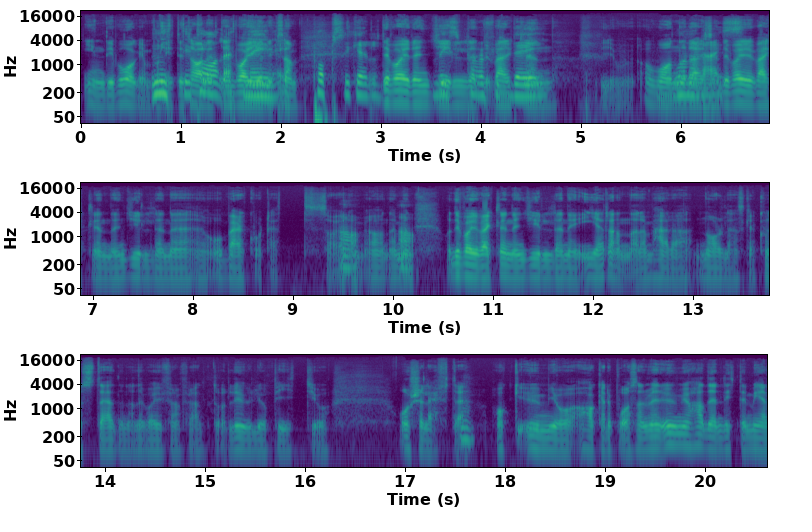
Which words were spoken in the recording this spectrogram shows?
indievågen på 90-talet. 90-talet. Den var ju nej, liksom, nej. Popsicle. det var ju den gyllene, verkligen, och Wanda Wanda Dice, det var ju verkligen den gyllene och Bear Quartet, sa jag Ja, dem. Ja, nej, men, ja. Och det var ju verkligen den gyllene eran när de här äh, norrländska kuststäderna, det var ju framförallt då Luleå, Piteå och Skellefteå. Mm. Och Umeå hakade på sig. Men Umeå hade en lite mer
